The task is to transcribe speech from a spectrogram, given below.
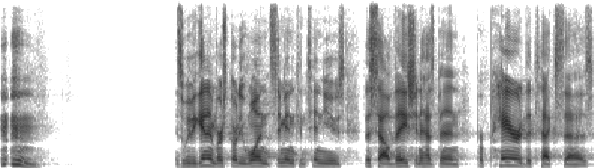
As we begin in verse 31, Simeon continues, the salvation has been prepared, the text says,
